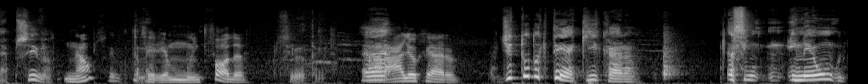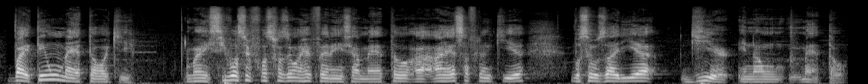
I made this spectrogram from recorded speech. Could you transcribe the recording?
É possível? Não? Possível. Seria muito foda. Possível também. É, Caralho, eu quero. de tudo que tem aqui, cara, assim, em nenhum. Vai, tem um Metal aqui. Mas se você fosse fazer uma referência a Metal, a, a essa franquia, você usaria Gear e não Metal.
